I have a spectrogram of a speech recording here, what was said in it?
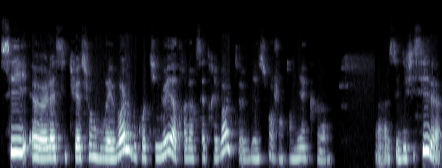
Si la situation vous révolte, vous continuez à travers cette révolte. Bien sûr, j'entends bien que c'est difficile,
